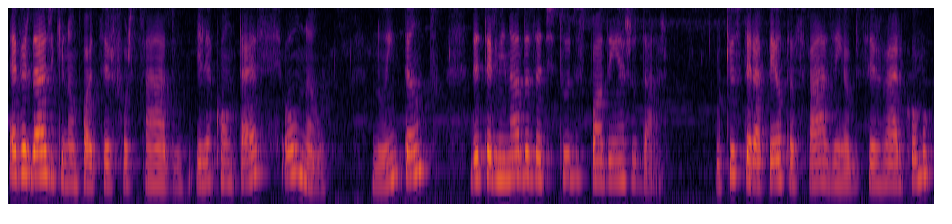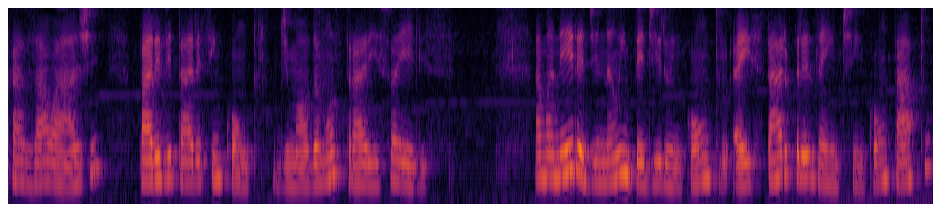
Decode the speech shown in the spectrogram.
É verdade que não pode ser forçado, ele acontece ou não. No entanto, determinadas atitudes podem ajudar. O que os terapeutas fazem é observar como o casal age para evitar esse encontro, de modo a mostrar isso a eles. A maneira de não impedir o encontro é estar presente, em contato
